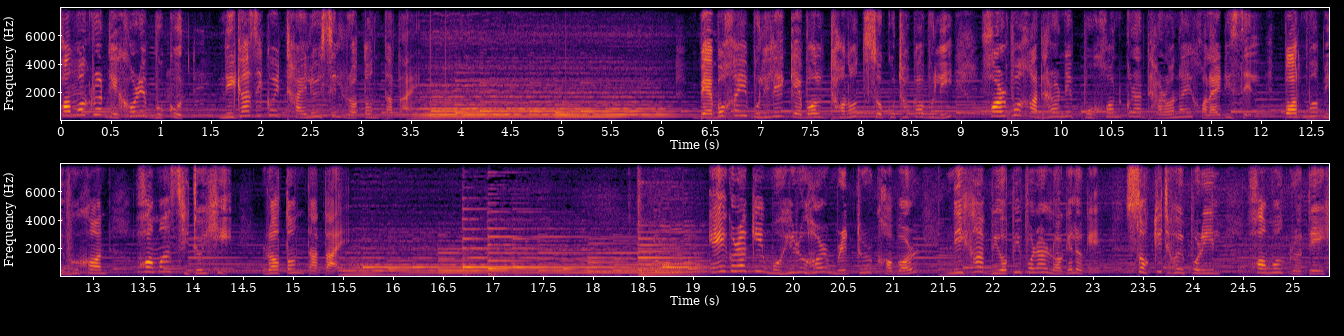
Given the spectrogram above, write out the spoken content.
সমগ্ৰ দেশৰে বুকুত নিগাজিকৈ ঠাই লৈছিল ৰতন টাটাই। ব্যৱসায়ী বুলিলে কেৱল ধনত চকু থকা বুলি সৰ্বসাধাৰণে পোষণ কৰা ধাৰণাই সলাই দিছিল পদ্মবিভূষণ সমাজ হিতৈষী ৰতন টাটাই। এইগৰাকী মহিৰোহৰ মৃত্যুৰ খবৰ নিশা বিয়পি পৰাৰ লগে লগে চকিত হৈ পৰিল সমগ্ৰ দেশ।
